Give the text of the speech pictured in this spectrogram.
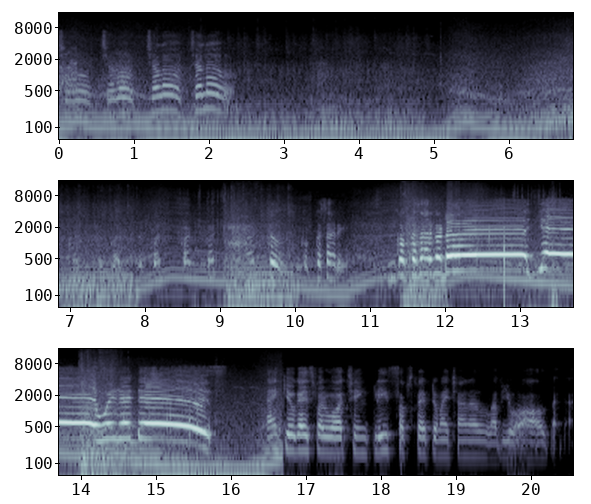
Chalo, chalo, chalo, chalo. కొట్టు ఒక్కసారి ఇంకొకసారి కొట్టు! యే we did this thank you guys for watching. Please subscribe to my channel. Love you all. Bye bye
